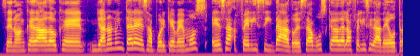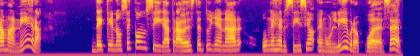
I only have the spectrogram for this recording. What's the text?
se nos han quedado que ya no nos interesa porque vemos esa felicidad o esa búsqueda de la felicidad de otra manera, de que no se consiga a través de tu llenar un ejercicio en un libro, puede ser.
